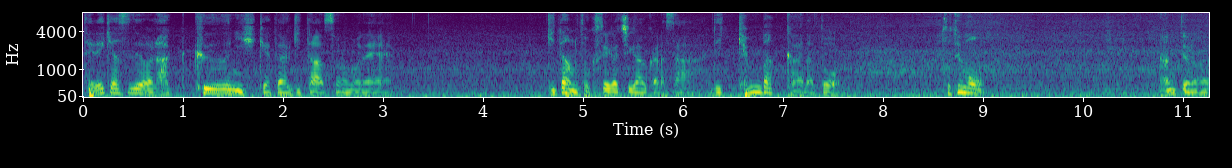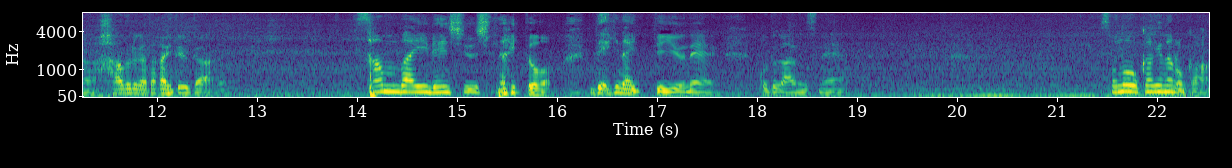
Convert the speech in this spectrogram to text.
テレキャスでは楽に弾けたギターソロもねギターの特性が違うからさリッケンバッカーだととても何ていうのかなハードルが高いというか3倍練習しないと できないっていうねことがあるんですね。そのおかげなのか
